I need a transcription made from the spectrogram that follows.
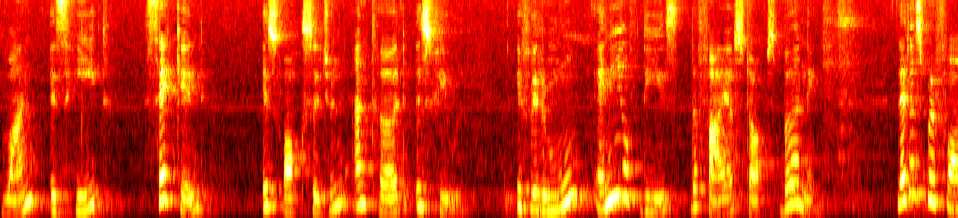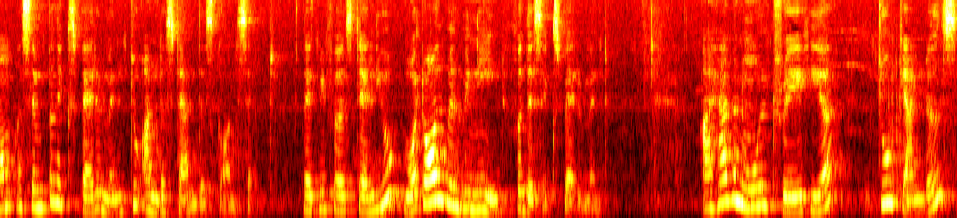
One is heat, second is oxygen and third is fuel. If we remove any of these, the fire stops burning. Let us perform a simple experiment to understand this concept. Let me first tell you what all will we need for this experiment. I have an old tray here, two candles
